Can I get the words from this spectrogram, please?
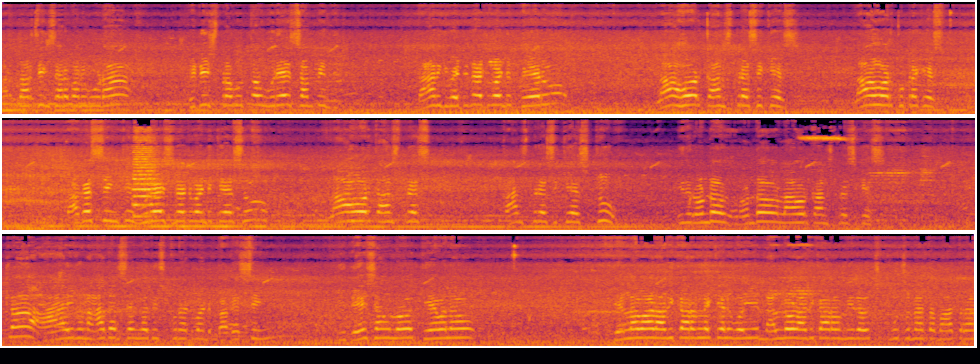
కర్తార్ సింగ్ శరబని కూడా బ్రిటిష్ ప్రభుత్వం ఉరేసి చంపింది. దానికి పెట్టినటువంటి పేరు లాహోర్ కాన్స్పిరసీ కేసు లాహోర్ కుట్ర కేసు. భగత్ సింగ్కి ఉరేసినటువంటి case Lahore conspiracy conspiracy case two. ఇది రెండో రెండో లాహోర్ కాన్స్పిరసీ కేసు. ఇట్లా ఆయనను ఆదర్శంగా తీసుకున్నటువంటి భగత్ సింగ్ ఈ దేశంలో కేవలం తెల్లవాడు అధికారంలోకి వెళ్ళిపోయి నల్లోడు అధికారం మీద వచ్చి కూర్చున్నంత మాత్రాన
